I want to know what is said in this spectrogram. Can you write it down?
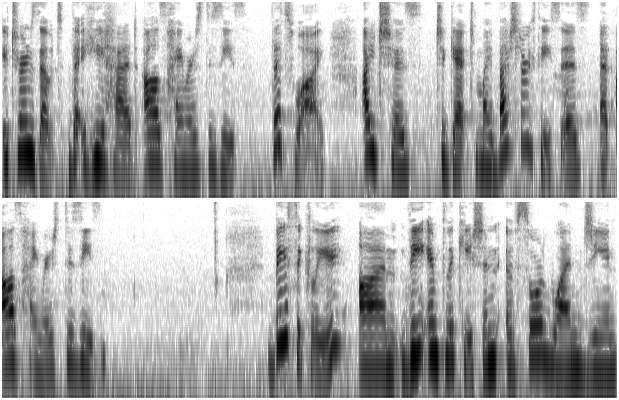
it turns out that he had Alzheimer's disease. That's why I chose to get my bachelor thesis at Alzheimer's disease. Basically, um, the implication of SORL1 gene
